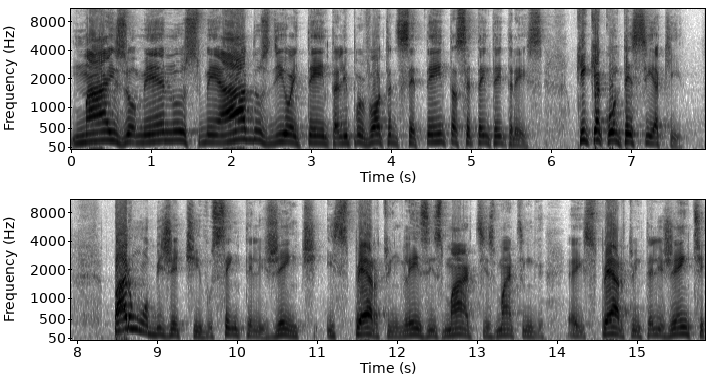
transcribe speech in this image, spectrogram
mais ou menos meados de 80, ali por volta de 70, 73. O que, que acontecia aqui? Para um objetivo ser inteligente, esperto, em inglês smart, smart é, esperto, inteligente,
